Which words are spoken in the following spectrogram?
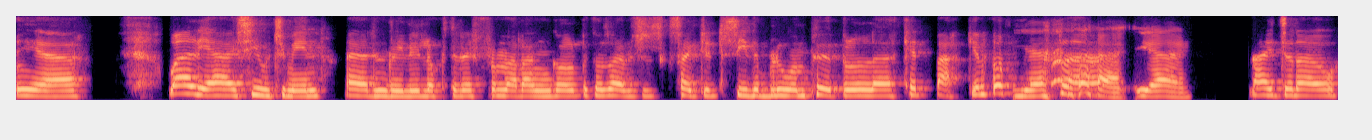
Yeah. Well, yeah, I see what you mean. I hadn't really looked at it from that angle because I was just excited to see the blue and purple uh, kit back, you know? Yeah, yeah, I don't know.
